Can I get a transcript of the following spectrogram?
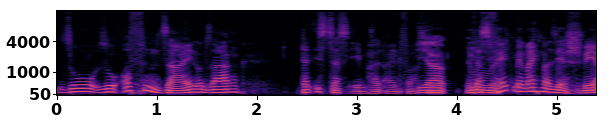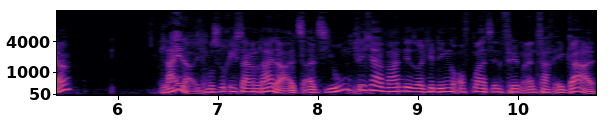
so, so offen sein und sagen, dann ist das eben halt einfach. Ja, das Moment. fällt mir manchmal sehr schwer. Leider, ich muss wirklich sagen, leider. Als, als Jugendlicher waren dir solche Dinge oftmals in Filmen einfach egal.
